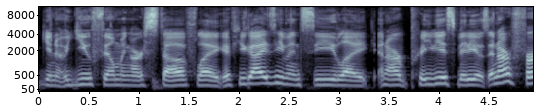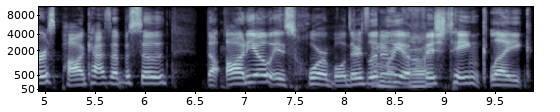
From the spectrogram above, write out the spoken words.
you know, you filming our stuff. Like, if you guys even see, like, in our previous videos, in our first podcast episode, the audio is horrible. There's literally a fish tank, like,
